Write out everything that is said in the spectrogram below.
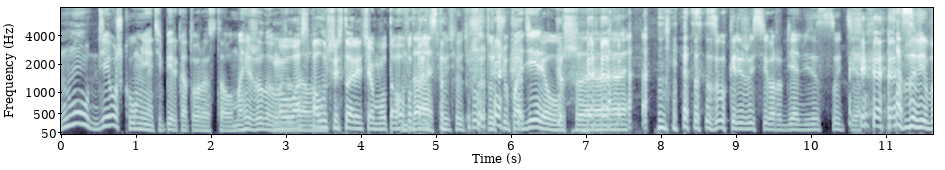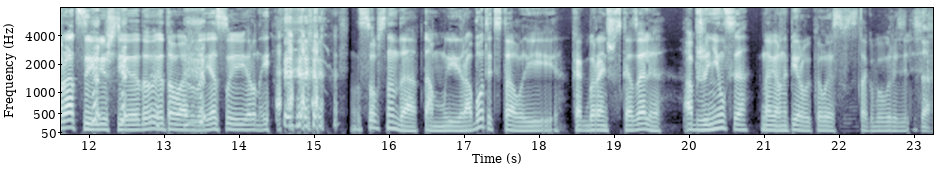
Ну, девушка у меня теперь, которая стала моей женой Ну, у вас давно. получше история, чем у того Да, футболиста. тьфу-тьфу-тьфу, стучу по дереву уж. э, Звукорежиссер, не без сути. За вибрации лишние, ну, это важно, я суеверный. Собственно, да, там и работать стал, и, как бы раньше сказали, обженился. Наверное, первый КЛС, так бы выразились. Да.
